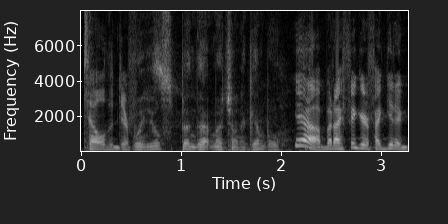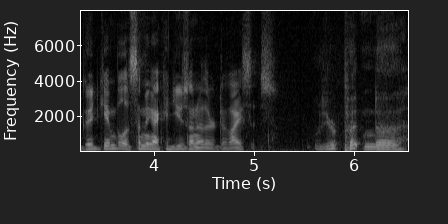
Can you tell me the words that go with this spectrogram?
tell the difference. Well, you'll spend that much on a gimbal. yeah, but I figured if I get a good gimbal, it's something I could use on other devices. Well, you're putting a,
